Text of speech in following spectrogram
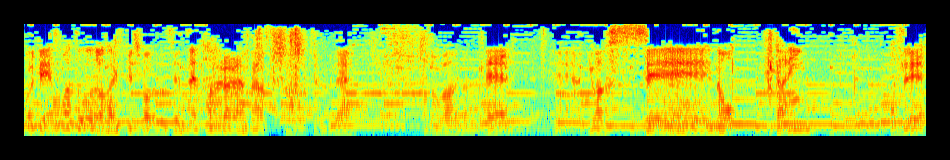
これ電話とかが入ってしまうと全然食べられなくなってしまうというね、ことがあるんで、えー、いきます。せーの、ダリン。外れ。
